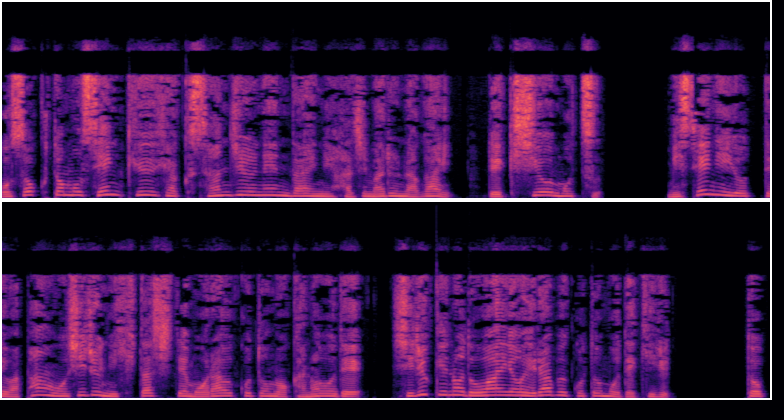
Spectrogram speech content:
遅くとも1930年代に始まる長い歴史を持つ。店によってはパンを汁に浸してもらうことも可能で、汁気の度合いを選ぶこともできる。トッ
